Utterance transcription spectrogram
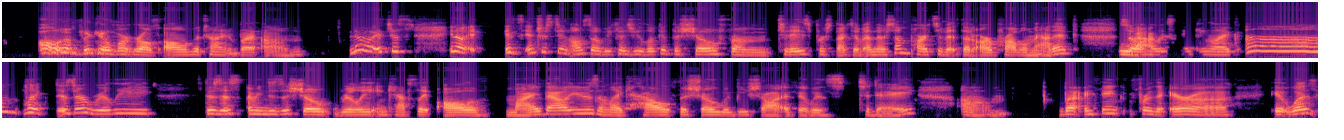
all of the Gilmore Girls all the time." But um, no, it's just, you know, it, it's interesting also because you look at the show from today's perspective, and there's some parts of it that are problematic. So Yeah. I was thinking, like, um, like, is there really? Does this, I mean, does this show really encapsulate all of my values and like how the show would be shot if it was today? Um, but I think for the era, it was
